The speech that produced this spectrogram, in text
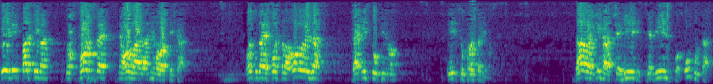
ili biti pasivan, dok posve ne ovlada njihova fikra. Otuda je postala obaveza da istupimo i suprostavimo. Dava džihad, šehidi, jedinstvo, uputa,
